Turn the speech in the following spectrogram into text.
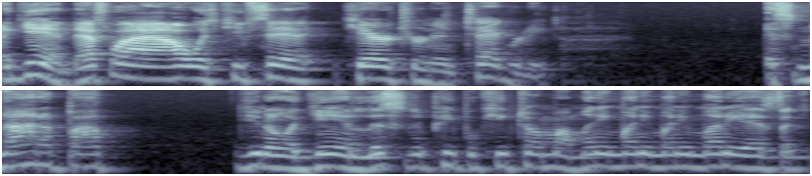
again, that's why I always keep saying character and integrity. It's not about, you know, again, listen to people keep talking about money, money, money, money as the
